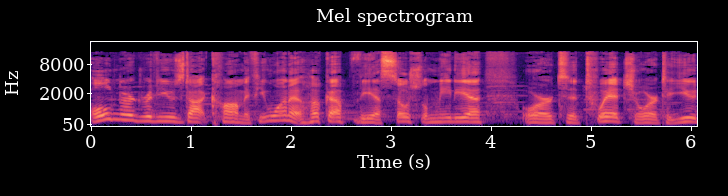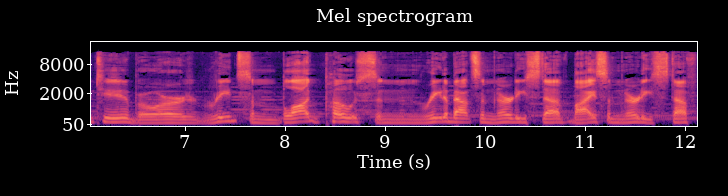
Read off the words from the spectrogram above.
oldnerdreviews.com, if you want to hook up via social media or to Twitch or to YouTube or read some blog posts and read about some nerdy stuff, buy some nerdy stuff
